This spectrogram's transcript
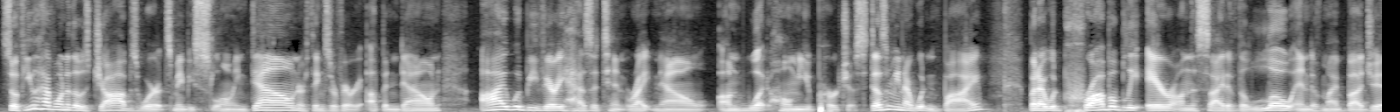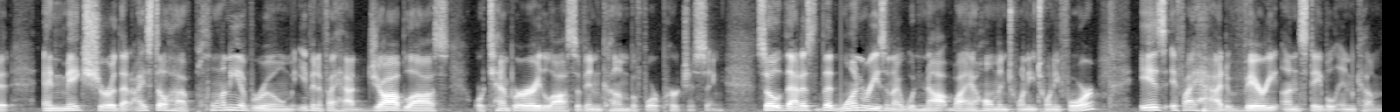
So if you have one of those jobs where it's maybe slowing down or things are very up and down, I would be very hesitant right now on what home you purchase. Doesn't mean I wouldn't buy, but I would probably err on the side of the low end of my budget and make sure that I still have plenty of room, even if I had job loss or temporary loss of income before purchasing. So that is the one reason I would not buy a home in 2024 is if I had very unstable income.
